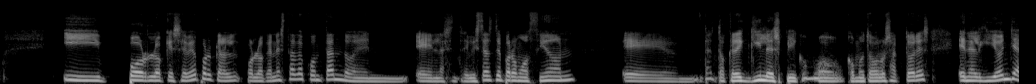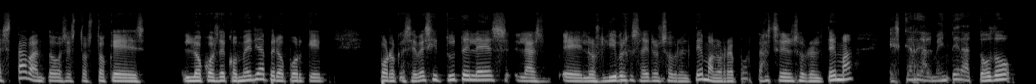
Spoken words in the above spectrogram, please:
Y por lo que se ve, por lo que han estado contando en, en las entrevistas de promoción, eh, tanto Craig Gillespie como, como todos los actores, en el guion ya estaban todos estos toques locos de comedia, pero porque por lo que se ve, si tú te lees eh, los libros que salieron sobre el tema, los reportajes sobre el tema, es que realmente era todo,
